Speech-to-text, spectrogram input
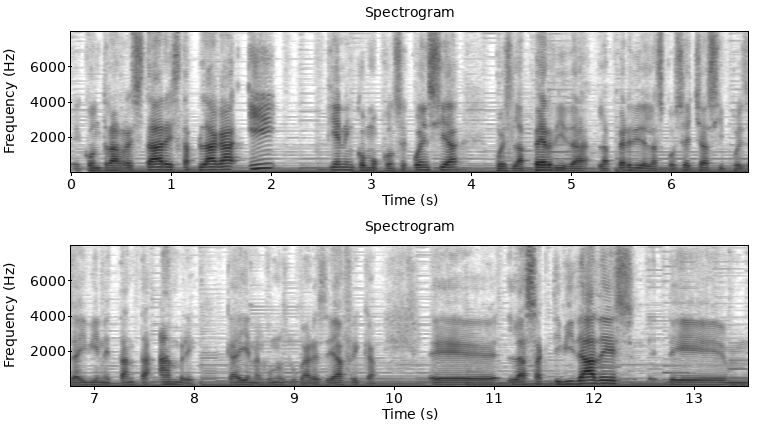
eh, contrarrestar esta plaga y tienen como consecuencia pues la pérdida, la pérdida de las cosechas y pues de ahí viene tanta hambre que hay en algunos lugares de África. Eh, las actividades de, mm,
